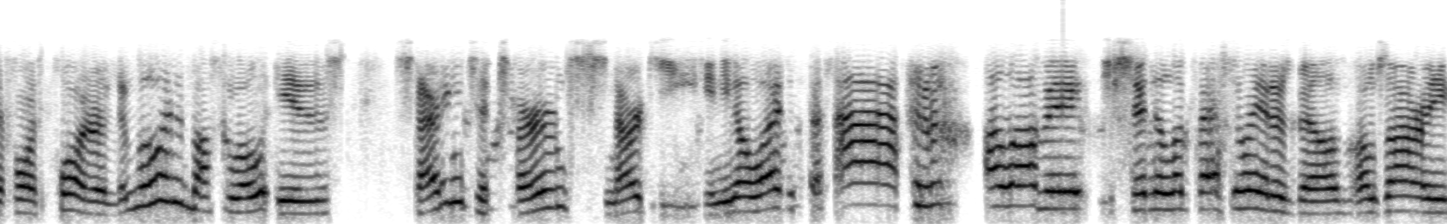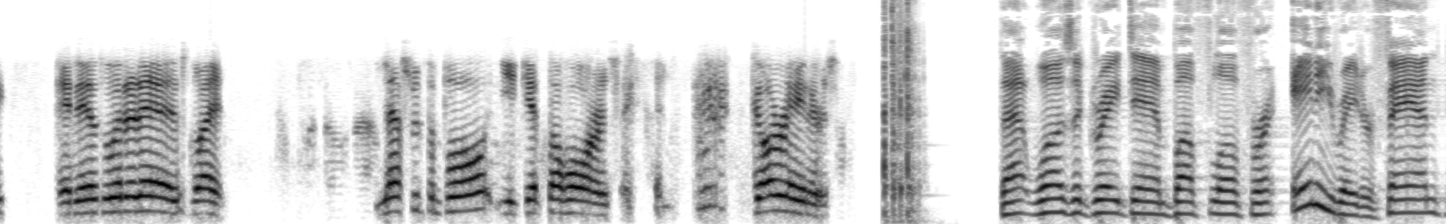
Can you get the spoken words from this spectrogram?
the fourth quarter. The mood in Buffalo is starting to turn snarky. And you know what? I love it. You shouldn't have looked past the Raiders, Bill. I'm sorry. It is what it is. But mess with the bull, you get the horns. Go Raiders. That was a great day in Buffalo for any Raider fan.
